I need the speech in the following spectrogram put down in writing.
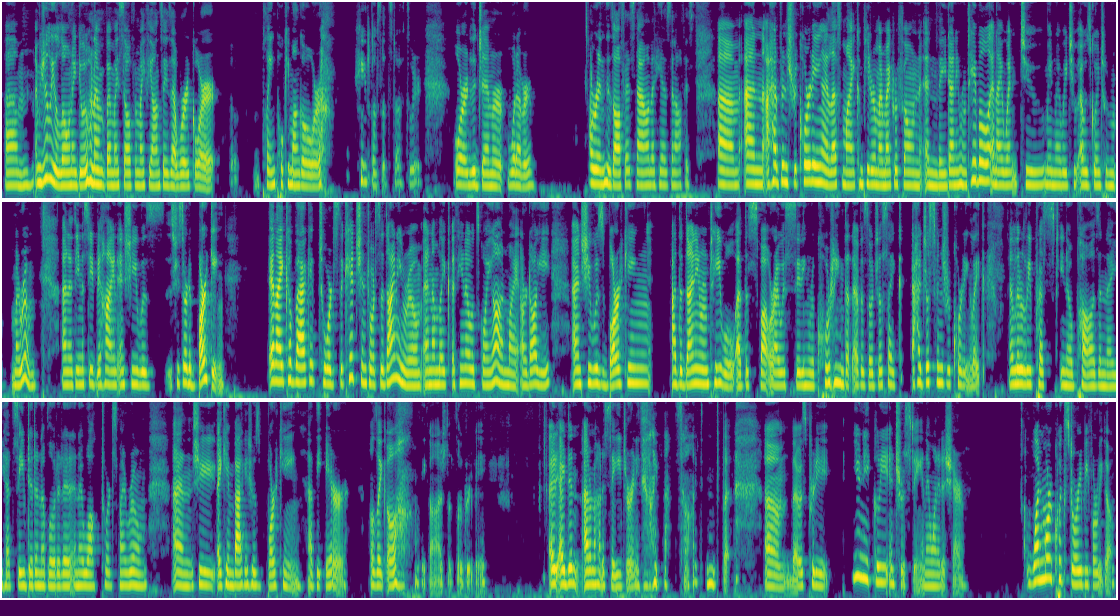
um, I'm usually alone. I do it when I'm by myself, and my fiance is at work or uh, playing Pokemon Go, or he loves that stuff. It's weird, or the gym or whatever or in his office now that he has an office. Um, and I had finished recording. I left my computer, my microphone and the dining room table, and I went to, made my way to, I was going to my room. And Athena stayed behind, and she was, she started barking. and I come back towards the kitchen, towards the dining room, and I'm like, Athena, what's going on? My our doggy, and she was barking at the dining room table at the spot where I was sitting recording that episode. Just like I had just finished recording, like I literally pressed, you know, pause, and I had saved it and uploaded it, and I walked towards my room, and she, I came back and she was barking at the air. I was like, oh my gosh, that's so creepy. I, I didn't I don't know how to sage or anything like that, so I didn't. But um, that was pretty uniquely interesting, and I wanted to share. One more quick story before we go.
